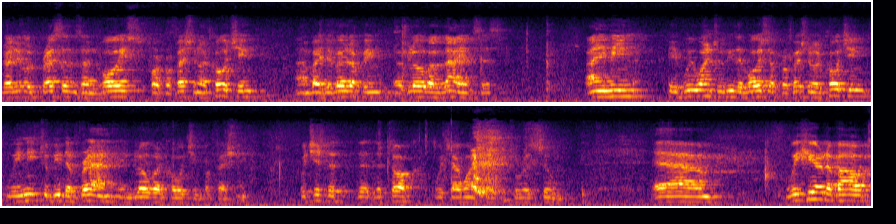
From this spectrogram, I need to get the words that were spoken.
valuable presence and voice for professional coaching and by developing global alliances, I mean, if we want to be the voice of professional coaching, we need to be the brand in global coaching profession, which is the, the, the talk which I want to, to resume. Um, we heard about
